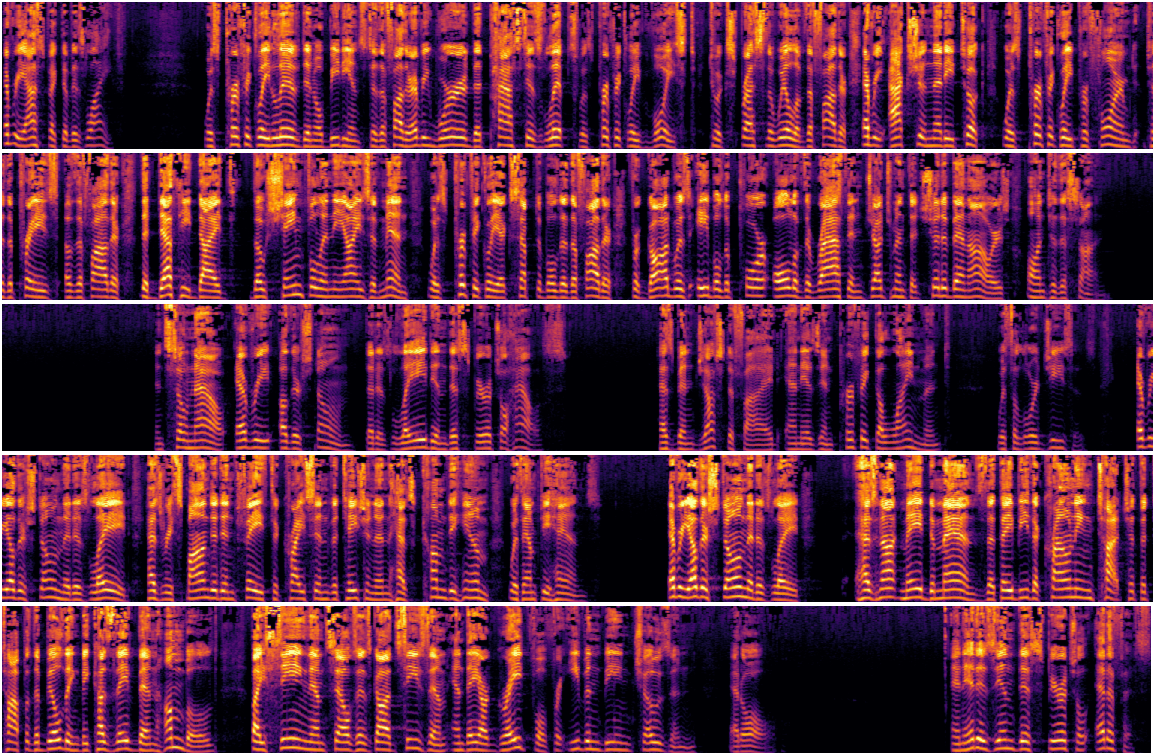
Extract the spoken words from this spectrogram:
Every aspect of his life was perfectly lived in obedience to the Father. Every word that passed his lips was perfectly voiced to express the will of the Father. Every action that he took was perfectly performed to the praise of the Father. The death he died, though shameful in the eyes of men, was perfectly acceptable to the Father, for God was able to pour all of the wrath and judgment that should have been ours onto the Son. And so now every other stone that is laid in this spiritual house has been justified and is in perfect alignment with the Lord Jesus. Every other stone that is laid has responded in faith to Christ's invitation and has come to Him with empty hands. Every other stone that is laid has not made demands that they be the crowning touch at the top of the building because they've been humbled by seeing themselves as God sees them, and they are grateful for even being chosen at all. And it is in this spiritual edifice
